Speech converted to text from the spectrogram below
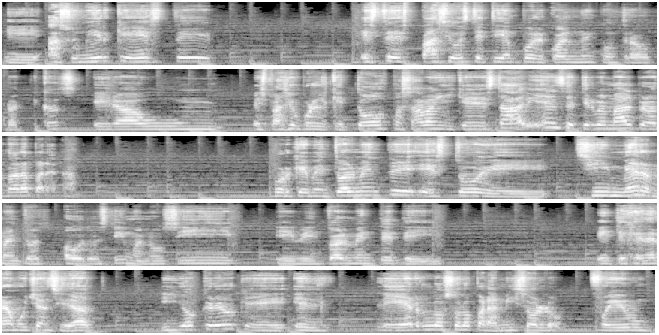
y asumir que este, este espacio, este tiempo en el cual no he encontrado prácticas, era un espacio por el que todos pasaban y que estaba bien sentirme mal, pero no era para nada. Porque eventualmente esto eh, sí merma en tu autoestima, ¿no? Sí, eventualmente te, eh, te genera mucha ansiedad. Y yo creo que el leerlo solo para mí solo fue un...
